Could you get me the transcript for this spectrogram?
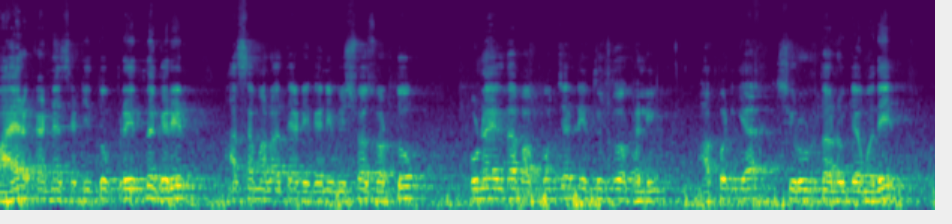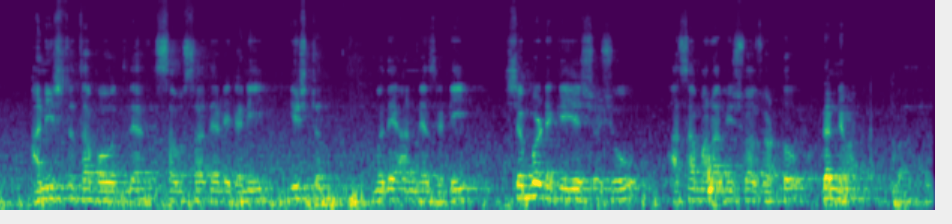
बाहेर काढण्यासाठी तो प्रयत्न करेल असा मला त्या ठिकाणी विश्वास वाटतो. पुन्हा एकदा बापूंच्या नेतृत्वाखाली आपण या शिरूर तालुक्यामध्ये अनिष्ट तफावतल्या संस्था त्या ठिकाणी इष्टमध्ये आणण्यासाठी शंभर टक्के यशस्वी होऊ असा मला विश्वास वाटतो. धन्यवाद.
